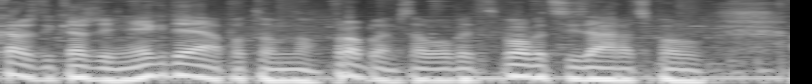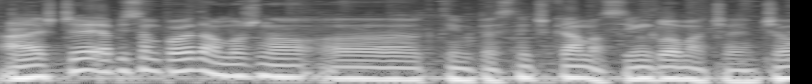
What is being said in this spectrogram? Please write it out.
každý, každý niekde a potom no, problém sa vôbec, vôbec si zahrať spolu. A ešte, ja by som povedal možno uh, k tým pesničkám a singlom a čo čo,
